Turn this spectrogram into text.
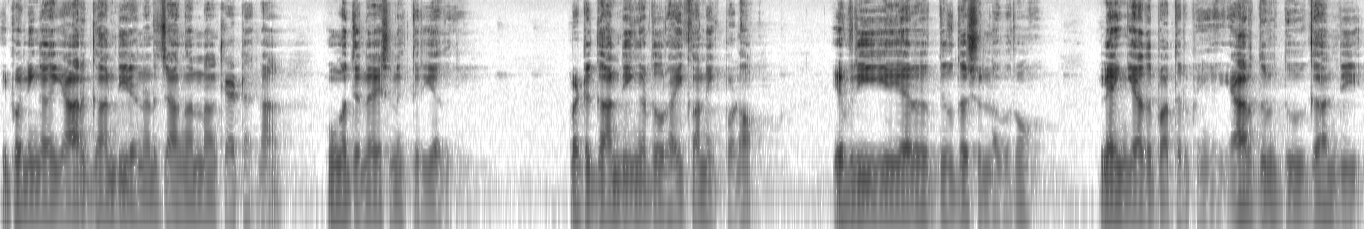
இப்போ நீங்கள் யார் காந்தியில் நடித்தாங்கன்னு நான் கேட்டேன்னா உங்கள் ஜெனரேஷனுக்கு தெரியாது. பட்டு காந்திங்கிறது ஒரு ஐகானிக் படம். எவ்ரி இயர் தூர்தர்ஷனில் வரும். இல்லை எங்கேயாவது பார்த்துருப்பீங்க. யார் துரு காந்தி?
